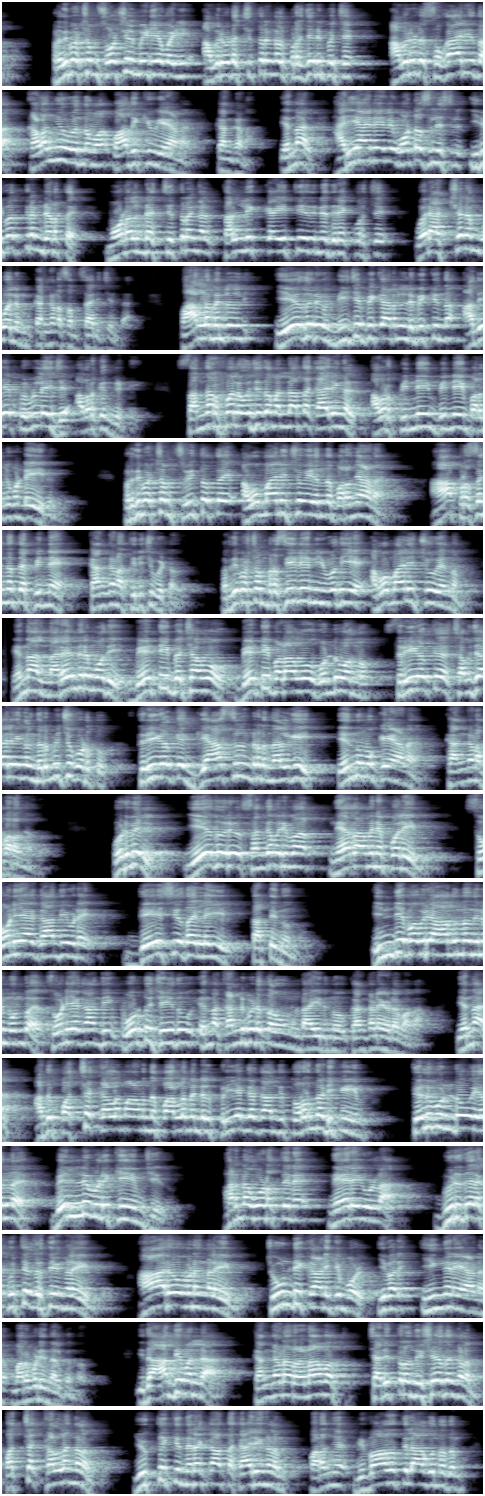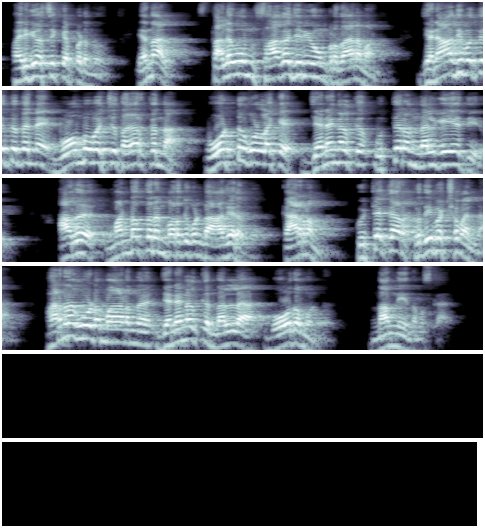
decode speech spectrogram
പ്രതിപക്ഷം സോഷ്യൽ മീഡിയ വഴി അവരുടെ ചിത്രങ്ങൾ പ്രചരിപ്പിച്ച് അവരുടെ സ്വകാര്യത കളഞ്ഞുവെന്ന് വാദിക്കുകയാണ് കങ്കണ. എന്നാൽ ഹരിയാനയിലെ വോട്ടേഴ്സ് ലിസ്റ്റിൽ ഇരുപത്തിരണ്ടിടത്ത് മോഡലിന്റെ ചിത്രങ്ങൾ തള്ളിക്കയറ്റിയതിനെതിരെ കുറിച്ച് ഒരക്ഷരം പോലും കങ്കണ സംസാരിച്ചില്ല. പാർലമെന്റിൽ ഏതൊരു ബി ജെ പിക്കാരനും ലഭിക്കുന്ന അതേ പ്രിവിലേജ് അവർക്കും കിട്ടി. സന്ദർഭലോചിതമല്ലാത്ത കാര്യങ്ങൾ അവർ പിന്നെയും പിന്നെയും പറഞ്ഞുകൊണ്ടേയിരുന്നു. പ്രതിപക്ഷം സ്ത്രീത്വത്തെ അവമാനിച്ചു എന്ന് പറഞ്ഞാണ് ആ പ്രസംഗത്തെ പിന്നെ കങ്കണ തിരിച്ചുവിട്ടത്. പ്രതിപക്ഷം ബ്രസീലിയൻ യുവതിയെ അപമാനിച്ചു എന്നും എന്നാൽ നരേന്ദ്രമോദി ബേട്ടി ബച്ചാവോ ബേട്ടി പഠാവോ കൊണ്ടുവന്നു സ്ത്രീകൾക്ക് ശൗചാലയങ്ങൾ നിർമ്മിച്ചു കൊടുത്തു സ്ത്രീകൾക്ക് ഗ്യാസ് സിലിണ്ടർ നൽകി എന്നുമൊക്കെയാണ് കങ്കണ പറഞ്ഞത്. ഒടുവിൽ ഏതൊരു സംഘപരിവാർ നേതാവിനെ പോലെയും സോണിയാഗാന്ധിയുടെ ദേശീയതലയിൽ തട്ടി നിന്നു ഇന്ത്യ പൗരാകുന്നതിന് മുൻപ് സോണിയാഗാന്ധി വോട്ട് ചെയ്തു എന്ന കണ്ടുപിടുത്തവും ഉണ്ടായിരുന്നു കങ്കണയുടെ വക. എന്നാൽ അത് പച്ചക്കള്ളമാണെന്ന് പാർലമെന്റിൽ പ്രിയങ്ക ഗാന്ധി തുറന്നടിക്കുകയും തെളിവുണ്ടോ എന്ന് വെല്ലുവിളിക്കുകയും ചെയ്തു. ഭരണകൂടത്തിന് നേരെയുള്ള ഗുരുതര കുറ്റകൃത്യങ്ങളെയും ആരോപണങ്ങളെയും ചൂണ്ടിക്കാണിക്കുമ്പോൾ ഇവർ ഇങ്ങനെയാണ് മറുപടി നൽകുന്നത്. ഇതാദ്യമല്ല കങ്കണ റണാവത്ത് ചരിത്ര നിഷേധങ്ങളും പച്ചക്കള്ളങ്ങളും യുക്തിക്ക് നിരക്കാത്ത കാര്യങ്ങളും പറഞ്ഞ് വിവാദത്തിലാകുന്നതും പരിഹസിക്കപ്പെടുന്നതും എന്നാൽ സ്ഥലവും സാഹചര്യവും പ്രധാനമാണ്. ജനാധിപത്യത്തെ തന്നെ ബോംബ് വെച്ച് തകർക്കുന്ന വോട്ട് കൊള്ളയ്ക്ക് ജനങ്ങൾക്ക് ഉത്തരം നൽകിയേ തീരൂ. അത് മണ്ടത്തരം പറഞ്ഞുകൊണ്ടാകരുത്. കാരണം കുറ്റക്കാർ പ്രതിപക്ഷമല്ല. ഭരണകൂടമാണെന്ന് ജനങ്ങൾക്ക് നല്ല ബോധമുണ്ട്. നന്ദി നമസ്കാരം.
